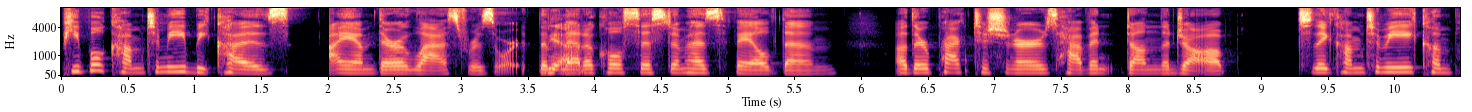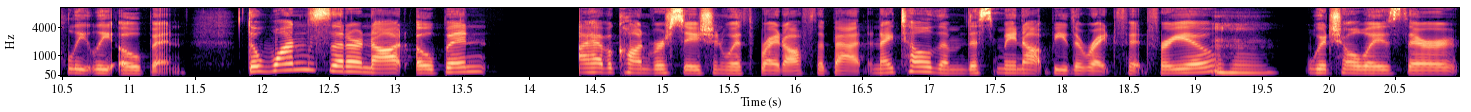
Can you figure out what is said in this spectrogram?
people come to me because I am their last resort. The Yeah. medical system has failed them. Other practitioners haven't done the job. So they come to me completely open. The ones that are not open, I have a conversation with right off the bat and I tell them this may not be the right fit for you, Mm-hmm. which always they're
